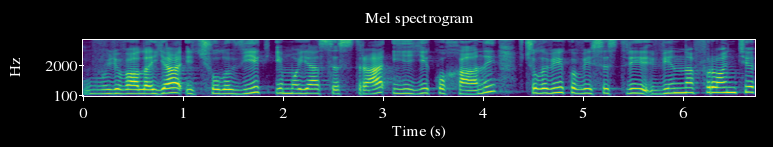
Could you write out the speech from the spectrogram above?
воювала я і чоловік, і моя сестра, і її коханий. В чоловіковій сестрі він на фронті,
